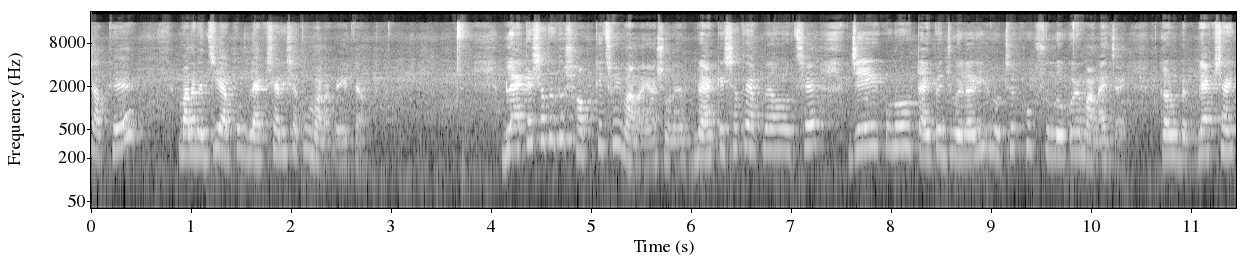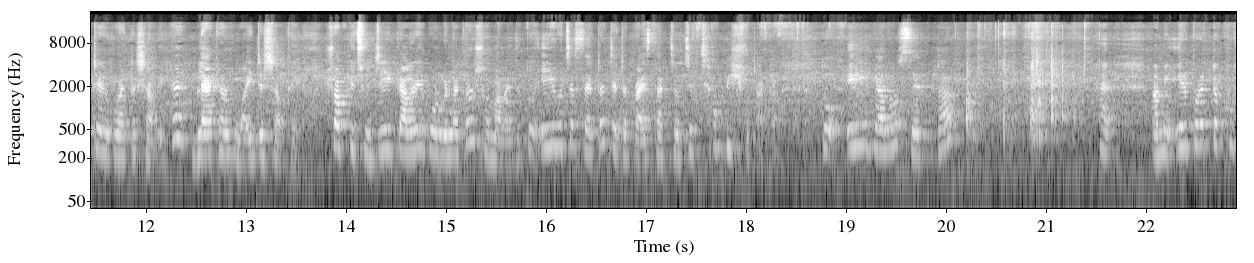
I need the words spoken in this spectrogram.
সাথে মানাবে। জি আপু, ব্ল্যাক শাড়ির সাথেও মানাবে এটা। ব্ল্যাকের সাথে তো সব কিছুই মানায় আসলে। ব্ল্যাকের সাথে আপনার হচ্ছে যে কোনো টাইপের জুয়েলারি হচ্ছে খুব সুন্দর করে মানায় যায়। কারণ ব্ল্যাক শাড়িটা এরকম একটা শাড়ি হ্যাঁ? ব্ল্যাক আর হোয়াইটের সাথে। সব কিছু যেই কালারই পরবে না কেন সব মানায় যায়। তো এই হচ্ছে সেটটা যেটা প্রাইস থাকছে হচ্ছে ছাব্বিশশো টাকা। তো এই গেল সেটটা। হ্যাঁ আমি এরপর একটা খুব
